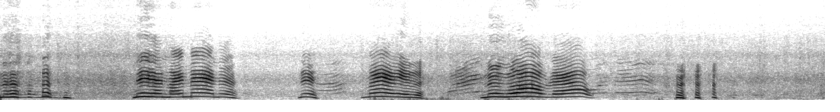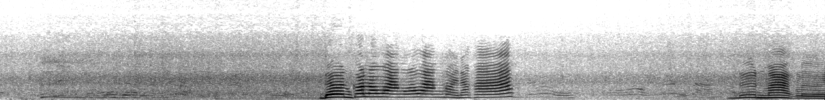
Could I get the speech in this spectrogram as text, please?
เนี่ยนี่เห็นไหมแม่เนี่ยนี่แม่นี่เลยหนึ่งรอบแล้ว เดินก็ระวังระวังหน่อยนะคะ ลื่นมากเลย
